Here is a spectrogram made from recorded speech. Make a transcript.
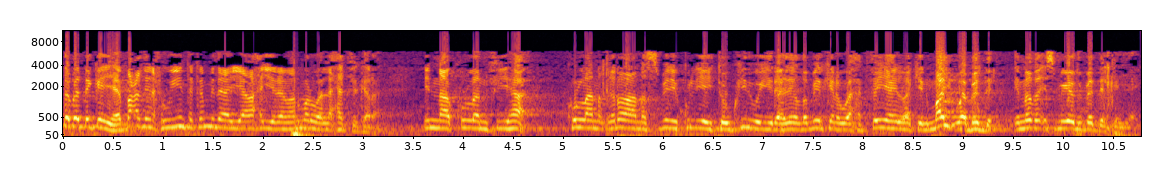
daba degan yahay. Bacdi naxwiyiinta ka mida ayaa waxay yidhahen marmar waa la xadfi karaa inaa kulan fiiha kulan qirada nasbini kulliyay tawkiid way yidhahdeen damiirkana waa xadfan yahay laakiin may waa bedel. Inada ismigeedu bedelka yahay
